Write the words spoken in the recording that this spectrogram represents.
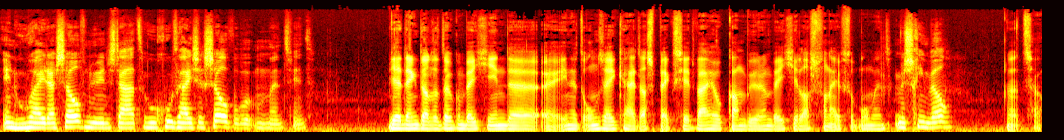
in hoe hij daar zelf nu in staat, hoe goed hij zichzelf op het moment vindt. Jij denkt dat het ook een beetje in, de, eh, in het onzekerheidsaspect zit... waar heel Cambuur een beetje last van heeft op het moment. Misschien wel. Dat zou,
